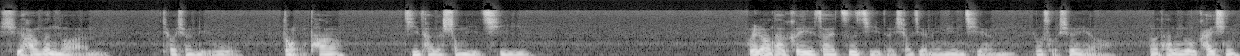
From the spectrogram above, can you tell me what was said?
嘘寒问暖，挑选礼物，懂他，记他的生理期，会让他可以在自己的小姐妹面前有所炫耀，让他能够开心。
